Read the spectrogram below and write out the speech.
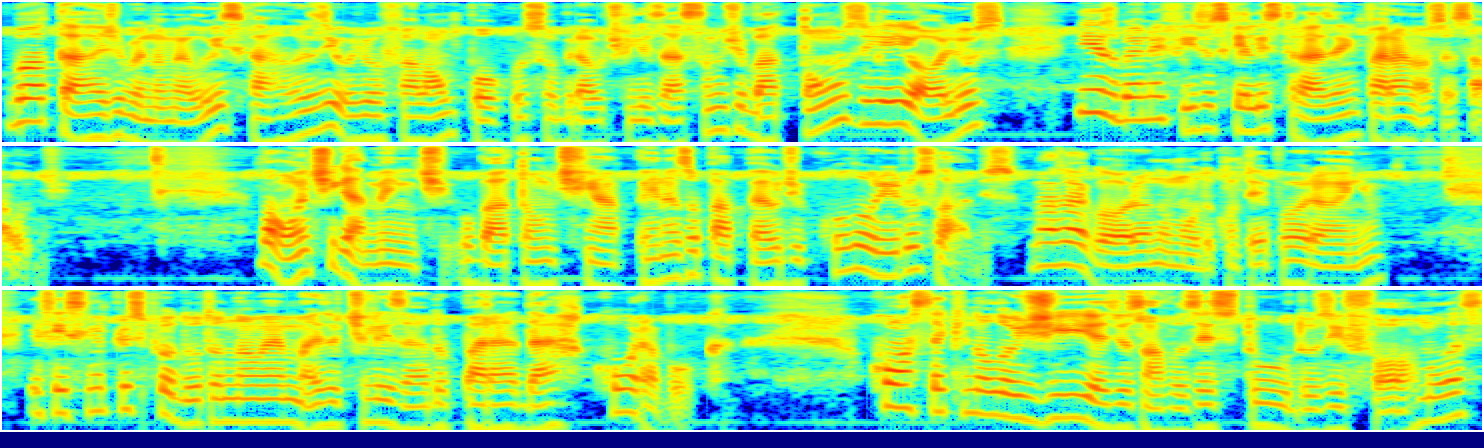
Boa tarde, meu nome é Luiz Carlos e hoje eu vou falar um pouco sobre a utilização de batons e óleos e os benefícios que eles trazem para a nossa saúde. Bom, antigamente o batom tinha apenas o papel de colorir os lábios, mas agora, no mundo contemporâneo, esse simples produto não é mais utilizado para dar cor à boca. Com as tecnologias e os novos estudos e fórmulas,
